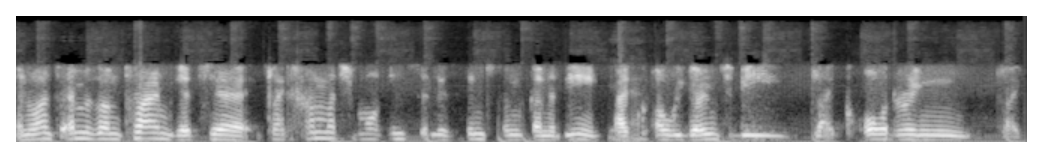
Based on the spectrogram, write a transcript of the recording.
And once Amazon Prime gets here, it's like, how much more instant is instant going to be? Like, are we going to be, like, ordering, like,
